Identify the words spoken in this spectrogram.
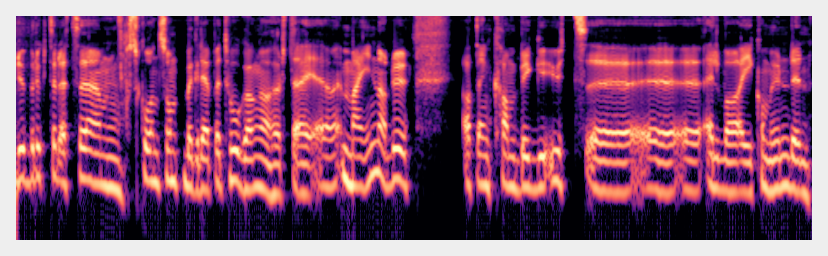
du brukte dette um, skånsomt begrepet to ganger, hørte jeg. Eh, Mener du at en kan bygge ut eh, eh, elva i kommunen din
